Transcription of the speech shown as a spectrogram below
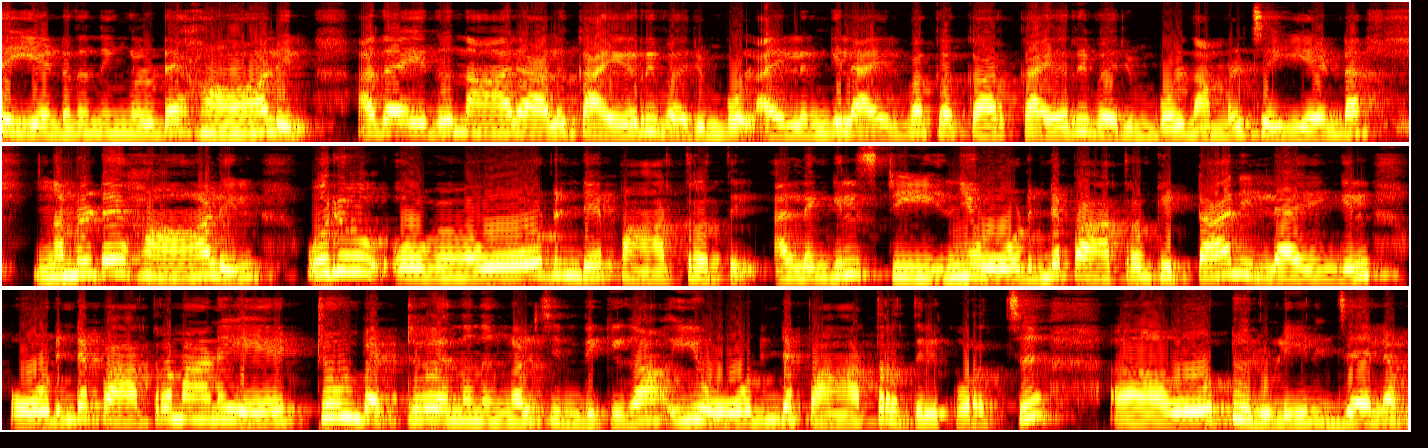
ചെയ്യേണ്ടത് നിങ്ങളുടെ ഹാളിൽ അതായത് നാലാൾ കയറി വരുമ്പോൾ അല്ലെങ്കിൽ അയൽവക്കക്കാർ കയറി വരുമ്പോൾ നമ്മൾ ചെയ്യേണ്ട നമ്മളുടെ ഹാളിൽ ഒരു ഓടിന്റെ പാത്രത്തിൽ അല്ലെങ്കിൽ സ്റ്റീ ഇനി ഓടിന്റെ പാത്രം കിട്ടാനില്ല എങ്കിൽ ഓടിന്റെ പാത്രമാണ് ഏറ്റവും ബെറ്റർ എന്ന് നിങ്ങൾ ചിന്തിക്കുക. ഈ ഓടിന്റെ പാത്രത്തിൽ കുറച്ച് ഓട്ടുരുളിയിൽ ജലം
